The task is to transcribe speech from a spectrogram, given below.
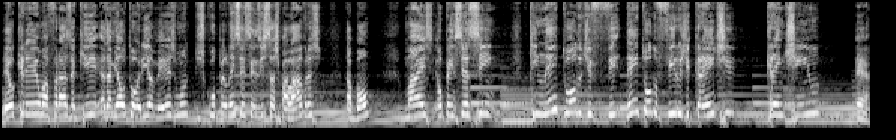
Eu criei uma frase aqui, é da minha autoria mesmo. Desculpa, eu nem sei se existem essas palavras, tá bom? Mas eu pensei assim, que nem todo, de nem todo filho de crente, crentinho é.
